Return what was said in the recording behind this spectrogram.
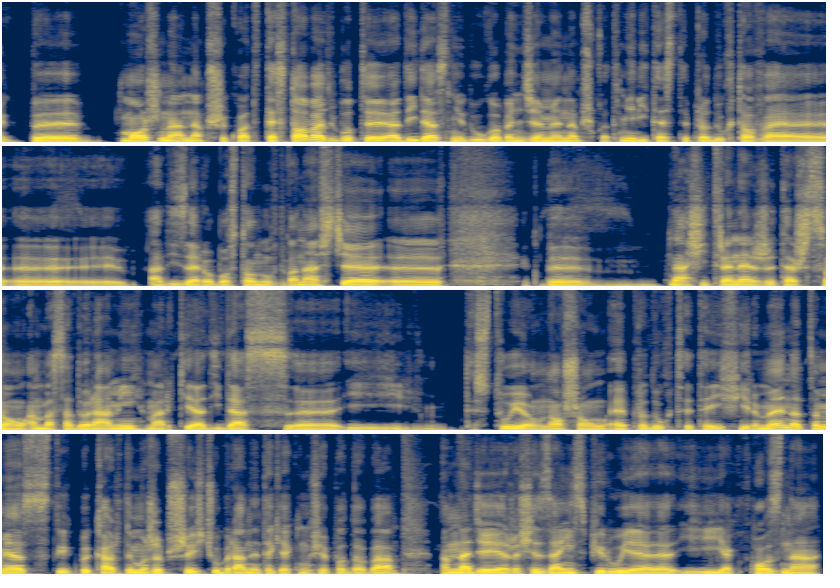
jakby można na przykład testować buty Adidas. Niedługo będziemy na przykład mieli testy produktowe e, Adizero Bostonów 12. e, Jakby nasi trenerzy też są ambasadorami marki Adidas e, i testują, noszą produkty tej firmy. Natomiast jakby każdy może przyjść ubrany tak, jak mu się podoba. Mam nadzieję, że się zainspiruje i jak pozna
